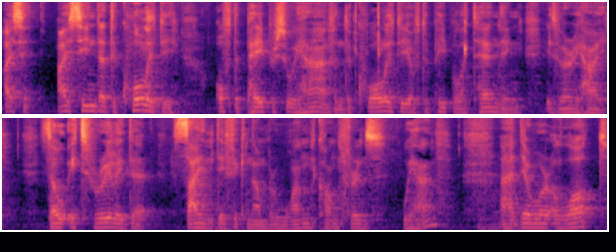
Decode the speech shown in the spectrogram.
I see. I seen that the quality of the papers we have and the quality of the people attending is very high. So it's really the scientific number one conference we have. Mm-hmm. Uh, there were a lot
